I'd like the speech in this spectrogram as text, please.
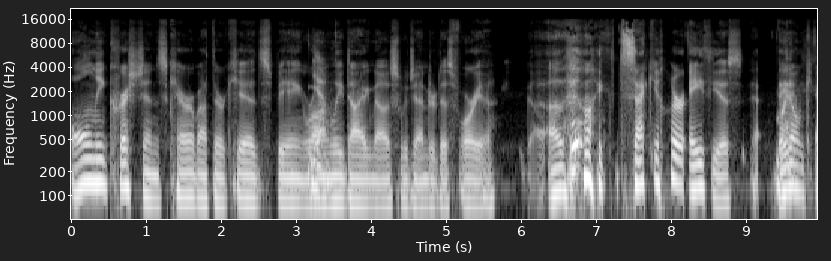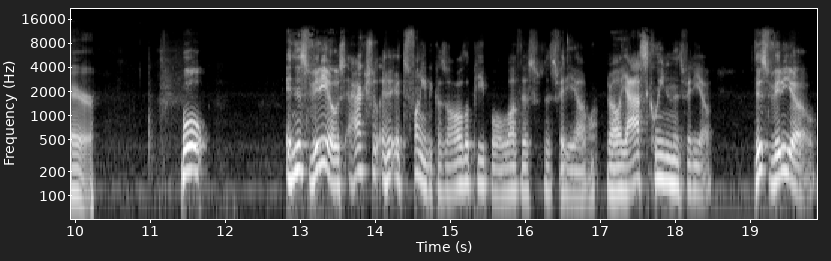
Only Christians care about their kids being wrongly yeah. diagnosed with gender dysphoria. Uh, like secular atheists, they right. don't care. Well, in this video is actually it's funny because all the people love this this video. They're all yes queen in this video. This video,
